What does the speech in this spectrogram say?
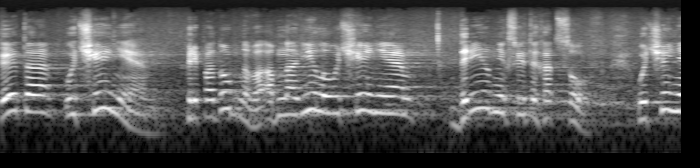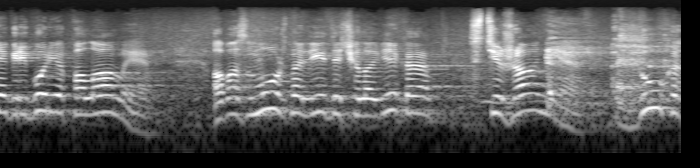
Это учение преподобного обновило учение древних святых отцов, учение Григория Паламы, а возможно ли для человека стяжание Духа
